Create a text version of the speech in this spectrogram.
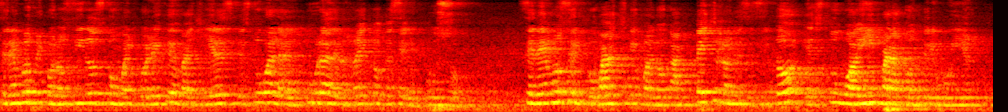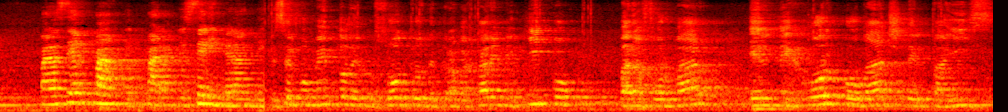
seremos reconocidos como el Colegio de Bachilleres que estuvo a la altura del reto que se le puso. Seremos el COVACH que cuando Campeche lo necesitó, estuvo ahí para contribuir para ser parte, para crecer en grande. Es el momento de nosotros de trabajar en equipo para formar el mejor cobach del país.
